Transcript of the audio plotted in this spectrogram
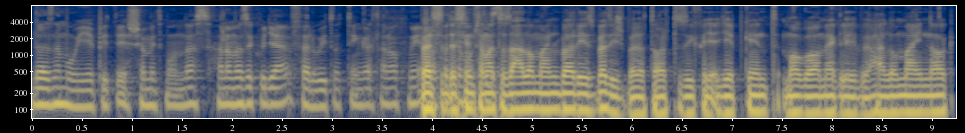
De ez nem új építés, amit mondasz, hanem ezek ugye felújított ingatlanok. Mi Persze, de szerintem hát az állományban részben ez is beletartozik, hogy egyébként maga a meglévő állománynak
